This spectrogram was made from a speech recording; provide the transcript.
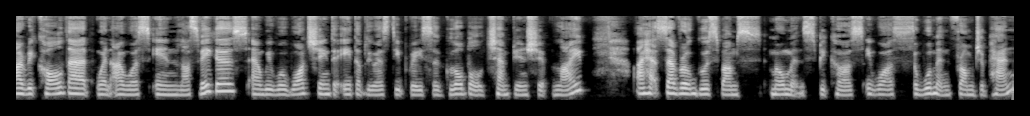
I recall that when I was in Las Vegas and we were watching the AWS Deep Racer Global Championship live, I had several goosebumps moments because it was a woman from Japan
